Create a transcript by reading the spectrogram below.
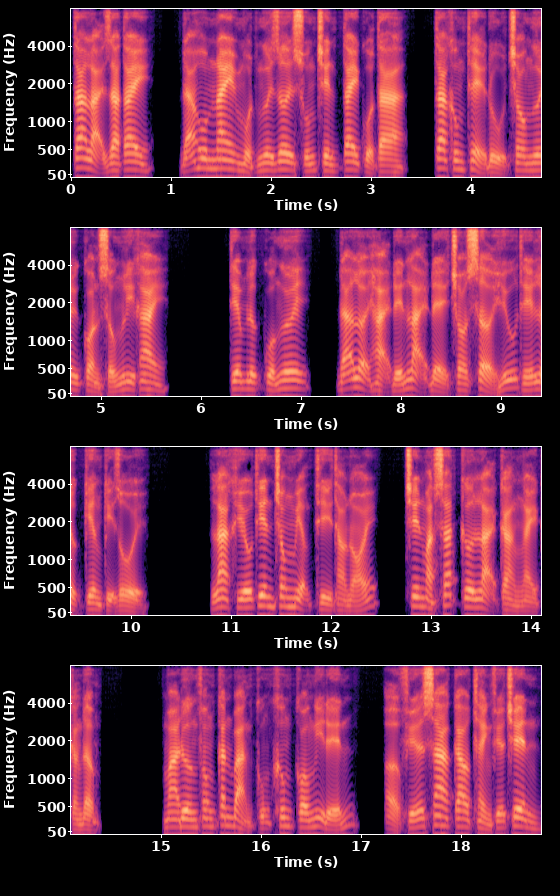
ta lại ra tay, đã hôm nay một ngươi rơi xuống trên tay của ta, ta không thể đủ cho ngươi còn sống ly khai. Tiềm lực của ngươi, đã lợi hại đến lại để cho sở hữu thế lực kiên kỵ rồi. La khiếu thiên trong miệng thì thào nói, trên mặt sát cơ lại càng ngày càng đậm. Mà đường phong căn bản cũng không có nghĩ đến, ở phía xa cao thành phía trên,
